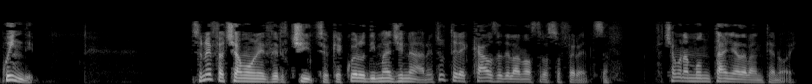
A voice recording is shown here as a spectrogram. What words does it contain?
Quindi, se noi facciamo un esercizio che è quello di immaginare tutte le cause della nostra sofferenza, facciamo una montagna davanti a noi,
